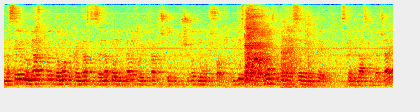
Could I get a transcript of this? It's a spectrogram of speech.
населено място, което да може да кандидатства за лятна олимпиада, поради факта, че температурите ще бъдат много високи. Единствената възможност ще бъде в северните скандинавски държави.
